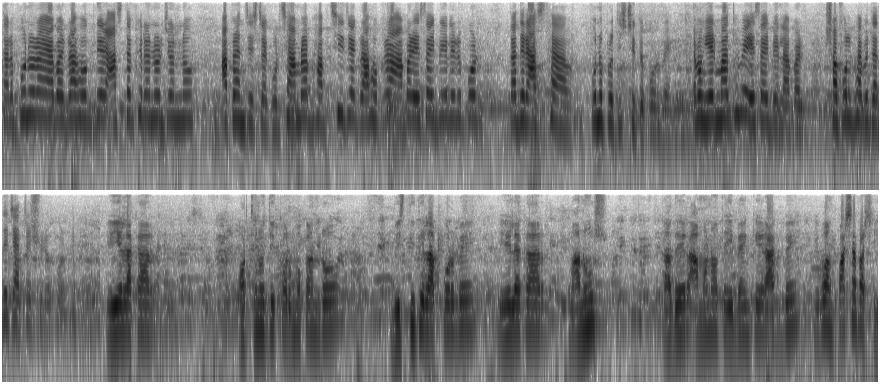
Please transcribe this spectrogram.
তারা পুনরায় আবার গ্রাহকদের আস্থা ফেরানোর জন্য আপ্রাণ চেষ্টা করছে। আমরা ভাবছি যে গ্রাহকরা আবার এসআইবিএল এর উপর তাদের আস্থা পুনঃপ্রতিষ্ঠিত করবে এবং এর মাধ্যমে এসআইবিএল আবার সফলভাবে তাদের যাত্রা শুরু করবে। এই এলাকার অর্থনৈতিক কর্মকাণ্ড বিস্তৃতি লাভ করবে। এই এলাকার মানুষ তাদের আমানত এই ব্যাংকে রাখবে এবং পাশাপাশি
